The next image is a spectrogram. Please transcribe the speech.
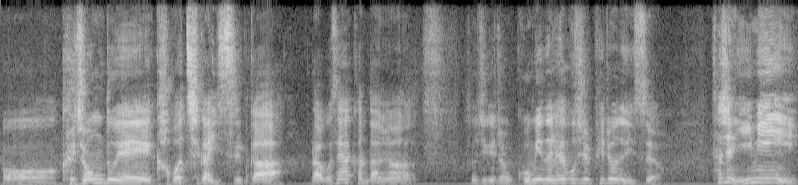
어, 그 정도의 값어치가 있을까 라고 생각한다면 솔직히 좀 고민을 해보실 필요는 있어요. 사실 이미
